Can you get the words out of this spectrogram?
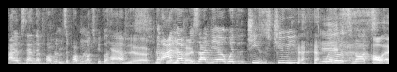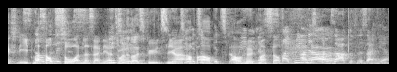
I understand that problem. It's a problem lots of people have. Yeah, But I love pain. lasagna, whether the cheese is chewy, whether it's not. I'll actually eat still myself sore on lasagna. Me It's one of those foods, you Me know, too. I'll- It's a- I'll- it's I'll hurt myself. My greediness I know. comes out with lasagna.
